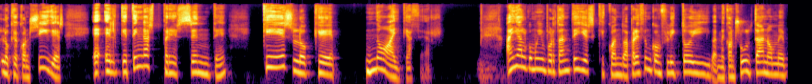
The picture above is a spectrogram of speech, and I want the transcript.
lo que consigues. E, el que tengas presente qué es lo que no hay que hacer. Hay algo muy importante y es que cuando aparece un conflicto y me consultan o me,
